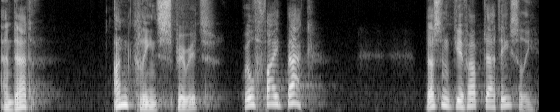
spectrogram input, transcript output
And that unclean spirit will fight back, doesn't give up that easily.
